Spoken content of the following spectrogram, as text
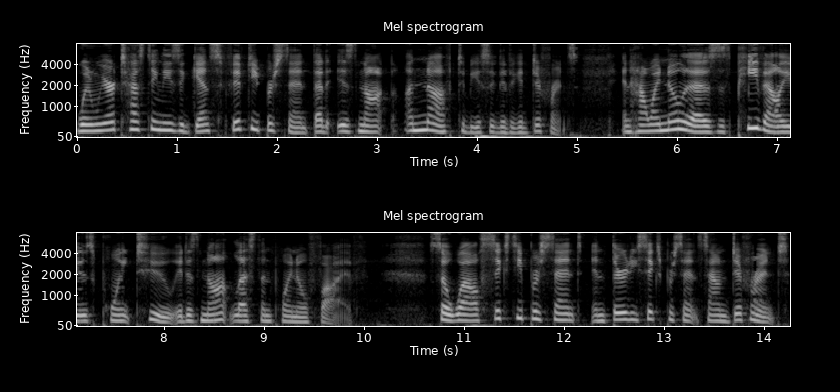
when we are testing these against 50%, that is not enough to be a significant difference. And how I know that is this p-value is 0.2. It is not less than 0.05. So while 60% and 36% sound different,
